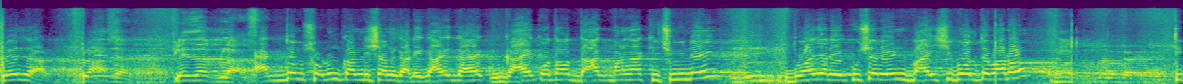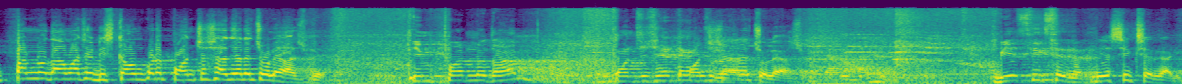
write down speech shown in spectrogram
Pleasure plus pleasure pleasure plus একদম শোরুম কন্ডিশন গাড়ি। গাড়ি গায়ে গায়ে কোথাও দাগ ভাঙা কিছুই নেই। দু হাজার একুশের এন্ড বাইশই বলতে পারো। তিপ্পান্ন দাম আছে ডিসকাউন্ট করে পঞ্চাশ হাজারে চলে আসবে। তিপ্পান্ন দাম পঞ্চাশ হাজার টাকা পঞ্চাশ হাজারে চলে আসবে। বিএস সিক্স এর গাড়ি? বিএস সিক্সের গাড়ি।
